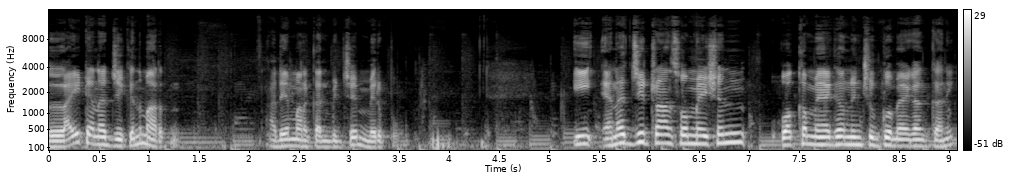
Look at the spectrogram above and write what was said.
లైట్ ఎనర్జీ కింద మారుతుంది. అదే మనకు కనిపించే మెరుపు. ఈ ఎనర్జీ ట్రాన్స్ఫర్మేషన్ ఒక మేఘం నుంచి ఇంకో మేఘం కానీ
